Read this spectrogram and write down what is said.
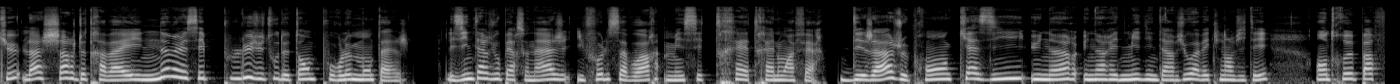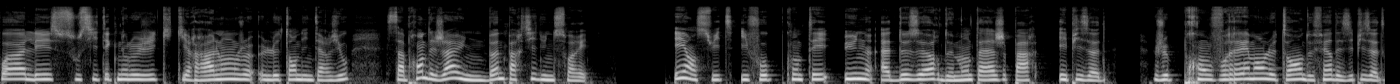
que la charge de travail ne me laissait plus du tout de temps pour le montage. Les interviews personnages, il faut le savoir, mais c'est très très long à faire. Déjà, je prends quasi une heure, une heure et demie d'interview avec l'invité, entre parfois les soucis technologiques qui rallongent le temps d'interview, ça prend déjà une bonne partie d'une soirée. Et ensuite, il faut compter une à deux heures de montage par épisode. Je prends vraiment le temps de faire des épisodes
